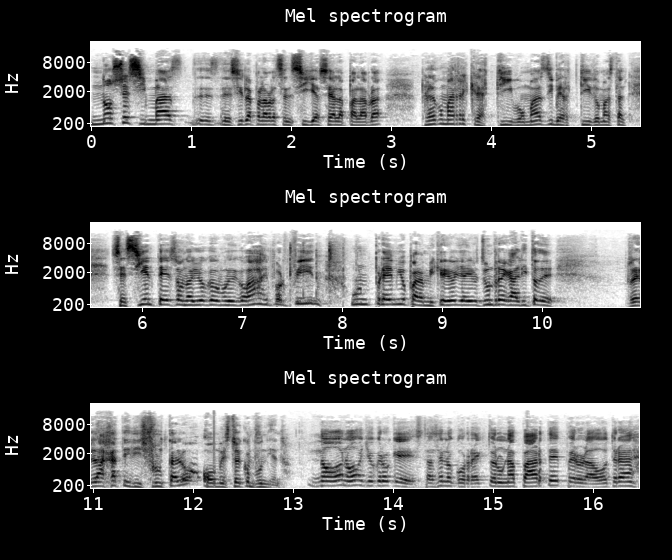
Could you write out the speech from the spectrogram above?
no sé si más de- decir la palabra sencilla sea la palabra, pero algo más recreativo, más divertido, más tal. ¿Se siente eso? No, yo como digo, ay, por fin, un premio para mi querido Yair, es un regalito de relájate y disfrútalo, o me estoy confundiendo. No, no, yo creo que estás en lo correcto en una parte, pero la otra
